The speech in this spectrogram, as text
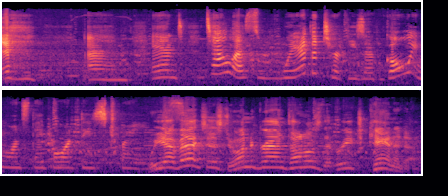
um, and tell us where the turkeys are going once they board these trains. We have access to underground tunnels that reach Canada.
